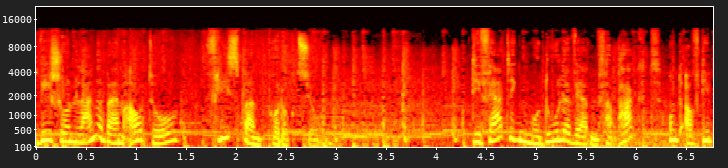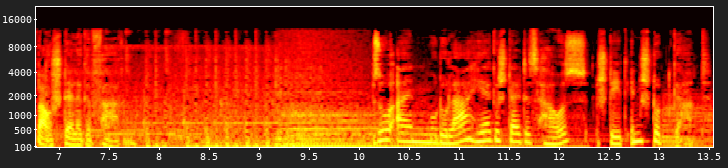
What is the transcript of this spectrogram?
Wie schon lange beim Auto, Fließbandproduktion. Die fertigen Module werden verpackt und auf die Baustelle gefahren. So ein modular hergestelltes Haus steht in Stuttgart.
